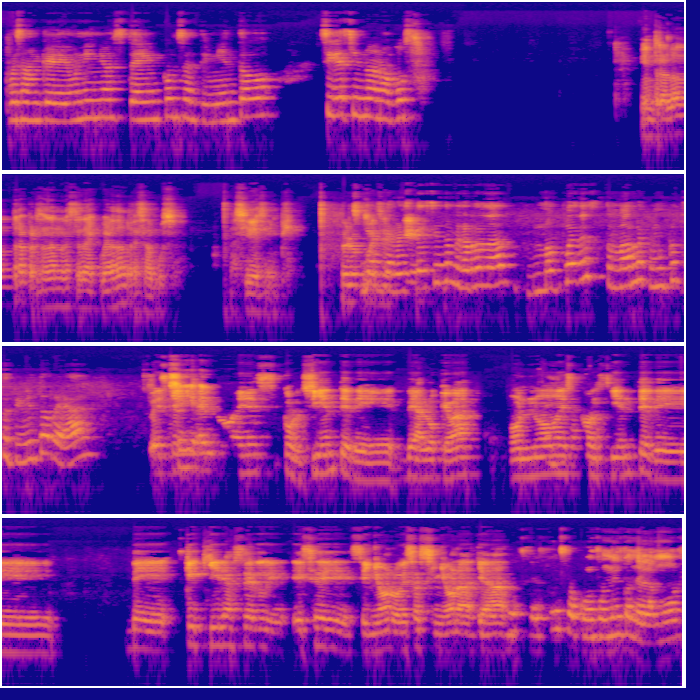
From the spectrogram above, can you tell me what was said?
pues aunque un niño esté en consentimiento, sigue siendo un abuso. Mientras la otra persona no esté de acuerdo, es abuso. Así de simple. Pero Y pues aunque es que, esté siendo menor de edad, no puedes tomarlo como un consentimiento real. es que Sí, él no es consciente de, de a lo que va, o no es consciente de, de qué quiere hacerle ese señor o esa señora ya. Lo confunden con el amor.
